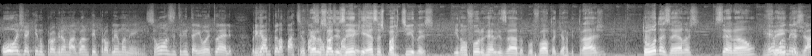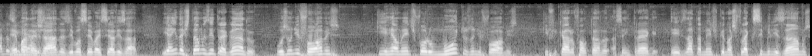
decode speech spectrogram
hoje aqui no programa agora, não tem problema nenhum. São 11h38, Hélio. Obrigado é. pela participação. Eu quero só dizer que essas partidas que não foram realizadas por falta de arbitragem, todas elas serão remanejadas, feitas, remanejadas e, e você vai ser avisado. E ainda estamos entregando os uniformes, que realmente foram muitos uniformes que ficaram faltando a ser entregue, exatamente porque nós flexibilizamos,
